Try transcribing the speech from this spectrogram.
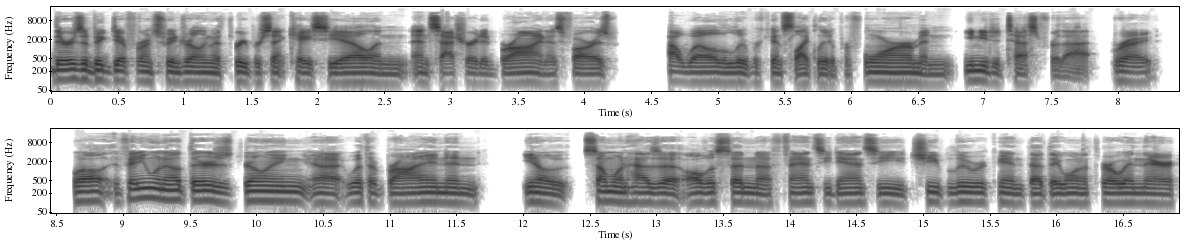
there is a big difference between drilling with three percent KCl and and saturated brine as far as how well the lubricant's likely to perform, and you need to test for that. Right. Well, if anyone out there is drilling uh, with a brine and you know someone has a all of a sudden a fancy dancy cheap lubricant that they want to throw in there,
